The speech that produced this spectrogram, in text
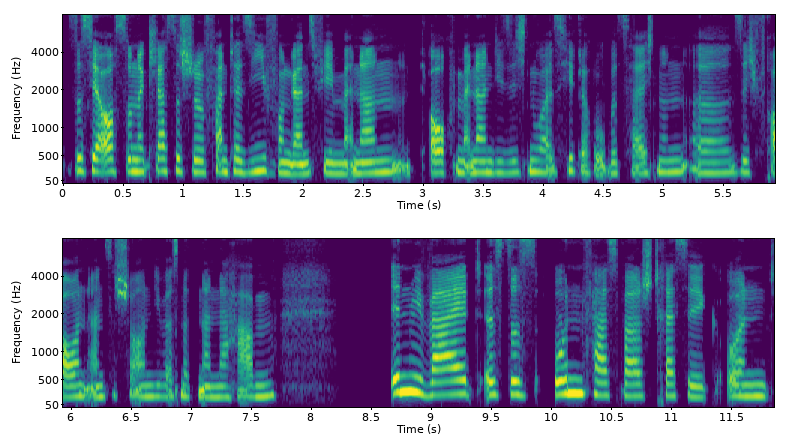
Das ist ja auch so eine klassische Fantasie von ganz vielen Männern, auch Männern, die sich nur als hetero bezeichnen, äh, sich Frauen anzuschauen, die was miteinander haben. Inwieweit ist es unfassbar stressig und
